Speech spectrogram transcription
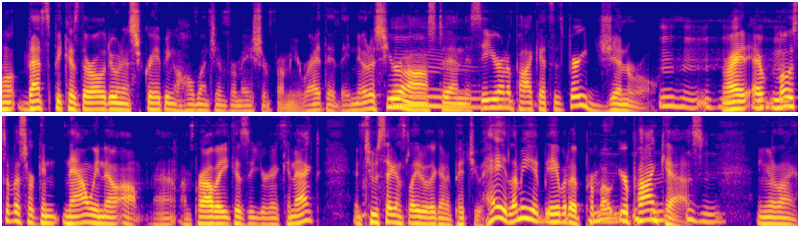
Well, that's because they're all doing is scraping a whole bunch of information from you, right? They, they notice you're in Austin. They see you're on a podcast. It's very general, Mm-hmm, right? Ev- Most of us are con- now we know. Oh, uh, I'm probably because you're going to connect, and two seconds later they're going to pitch you. Hey, let me be able to promote your podcast, and you're like,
